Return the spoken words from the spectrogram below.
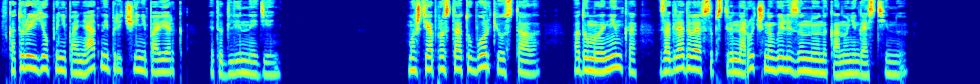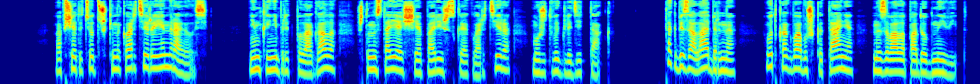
в который ее по непонятной причине поверг этот длинный день. «Может, я просто от уборки устала?» — подумала Нинка, заглядывая в собственноручно вылизанную накануне гостиную. Вообще-то тетушкина квартира ей нравилась. Нинка не предполагала, что настоящая парижская квартира может выглядеть так. Так безалаберно, вот как бабушка Таня называла подобный вид.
